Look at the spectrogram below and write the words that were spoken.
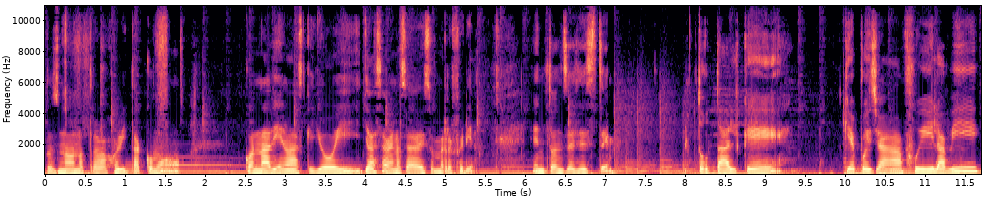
pues no, no trabajo ahorita como con nadie más que yo y ya saben, o sea, a eso me refería. Entonces, este, total que, que pues ya fui, la vi,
